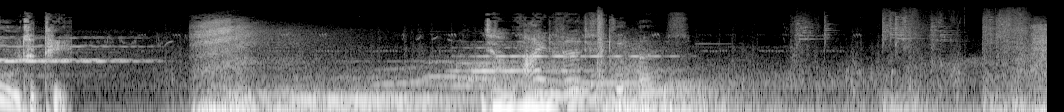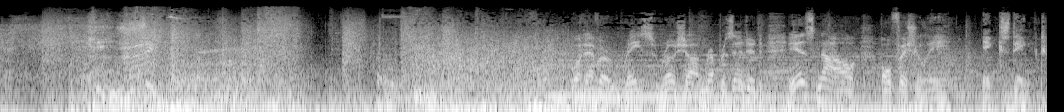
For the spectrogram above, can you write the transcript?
fool to tea. Don't mind if keepers. Whatever race Roshan represented is now officially extinct.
